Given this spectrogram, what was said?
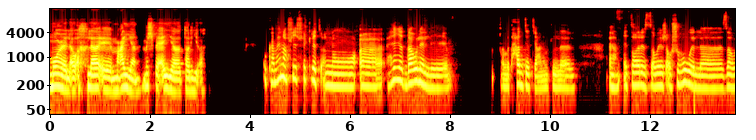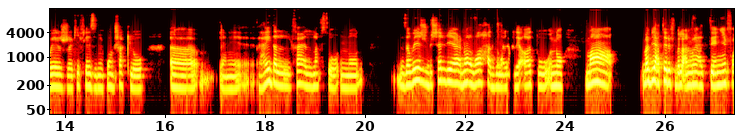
moral أو أخلاقي معيّن مش بأي طريقة. وكمان في فكرة إنه آآ هي الدولة اللي بتحدد يعني مثل ال آآ إطار الزواج أو شو هو الزواج، كيف لازم يكون شكله، يعني هيدا الفعل نفسه إنه الزواج بيشرّع نوع واحد من العلاقات وإنه ما ما بيعترف بالأنواع التانية ف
